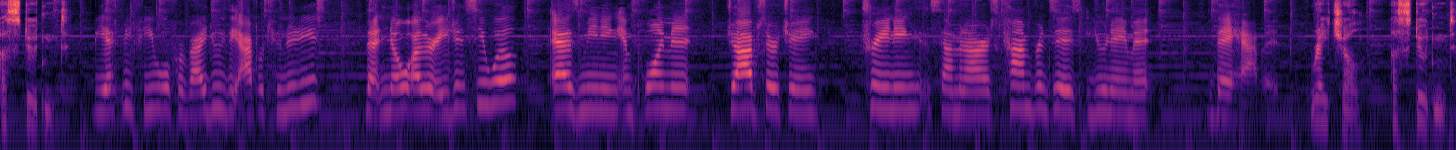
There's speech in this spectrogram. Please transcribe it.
a student. BSBP will provide you the opportunities that no other agency will, as meaning employment, job searching, training, seminars, conferences, you name it, they have it. Rachel, a student.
